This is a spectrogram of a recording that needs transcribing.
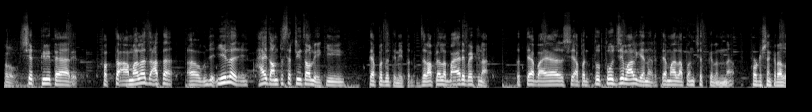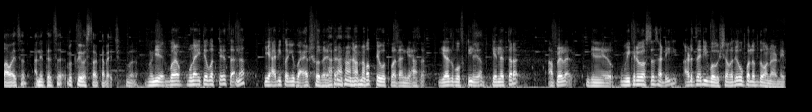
हो. आहे शेतकरी तयार आहेत. फक्त आम्हालाच आता म्हणजे येईल आहेच. आमचं सर्चिंग चालू आहे की त्या पद्धतीने. पण जर आपल्याला बाहेर भेटला तर त्या बाहेरशी आपण तो तो जे माल घेणार त्या माल आपण शेतकऱ्यांना प्रोडक्शन करायला लावायचं आणि त्याचं विक्री व्यवस्था करायची. बरं. म्हणजे बरं पुन्हा इथे बघ तेच ना? की आधी पहिली बाहेर शोधायचं मग ते उत्पादन घ्यायचं. याच गोष्टी केल्या तर आपल्याला जे विक्री व्यवस्थेसाठी अडचणी भविष्यामध्ये उपलब्ध होणार नाहीत.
